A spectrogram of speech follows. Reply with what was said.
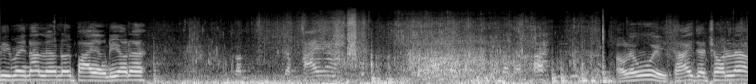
พี่ไม่นั่นแล้วน้อยพายอย่างเดียวนะจะพายนะเอาเลยเว้ยท้ายจะชนแล้ว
